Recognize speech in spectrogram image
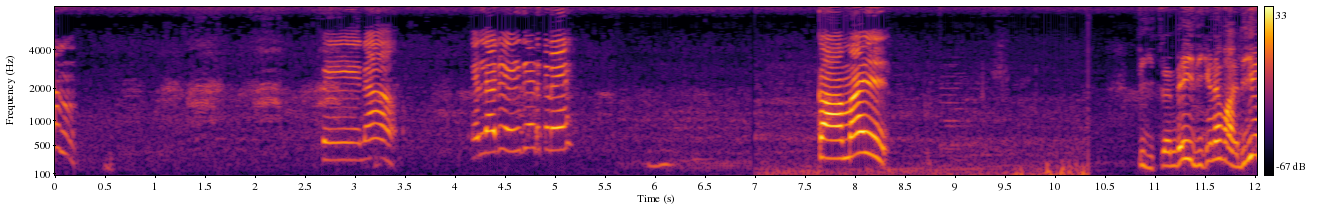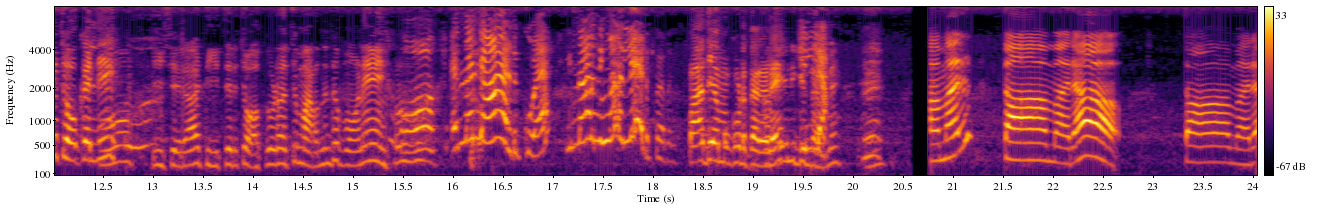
കലം പേന. എല്ലാരും എഴുതിയെടുക്കണേ കമൽ. ടീച്ചറിന്റെ ഇരിക്കണ വലിയ ചോക്കല്ലേ? ടീച്ചറാ ടീച്ചർ ചോക്ക് ഇവിടെ വെച്ച് മറന്നിട്ട് പോണേ. ഓ എന്നാ ഞാൻ എടുക്കുവേ. ഇന്നാണ് നിങ്ങളല്ലേ എടുത്തത്? ആദ്യം നമുക്ക് കൂടെ തരണേ. എനിക്ക് തരണേ. കമൽ താമര. താമര.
